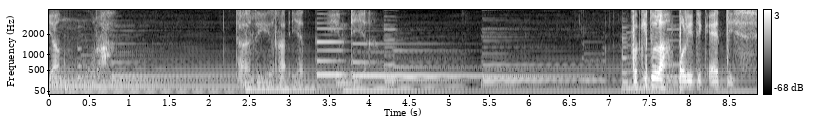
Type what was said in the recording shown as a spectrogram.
yang murah dari rakyat India. Begitulah politik etis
